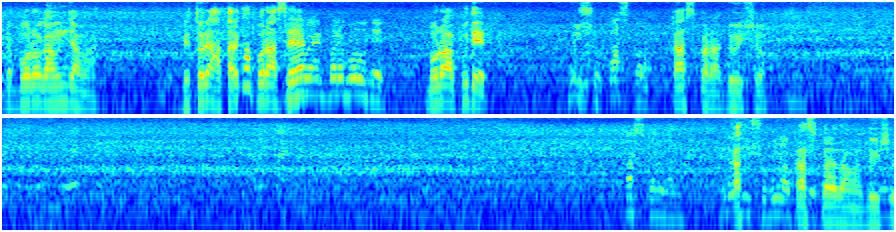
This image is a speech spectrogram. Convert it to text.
এটা বড় গাউন জামা। ভেতরে হাতার কাপড় আছে। বড় একবারে বড়দের। বড় আপুদের। দুইশো কাজ করা। কাজ করা দুইশো। কাজ করে দাম কাজ- দুইশো পুরো করা দাম দুইশো।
